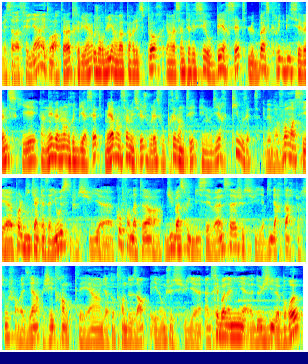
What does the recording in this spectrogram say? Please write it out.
Mais ça va très bien et toi? Ça va très bien. Aujourd'hui on va parler sport et on va s'intéresser au BR7, le Basque Rugby Sevens qui est un événement de rugby à 7. Mais avant ça messieurs, je vous laisse vous présenter et nous dire qui vous êtes. Eh bien bonjour, moi c'est euh, Paul Bica Casayou je suis euh, cofondateur du Bass Rugby Sevens. Je suis bidartar pur souche, on va dire. J'ai 31, bientôt 32 ans. Et donc, je suis euh, un très bon ami euh, de Gilles Breu,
